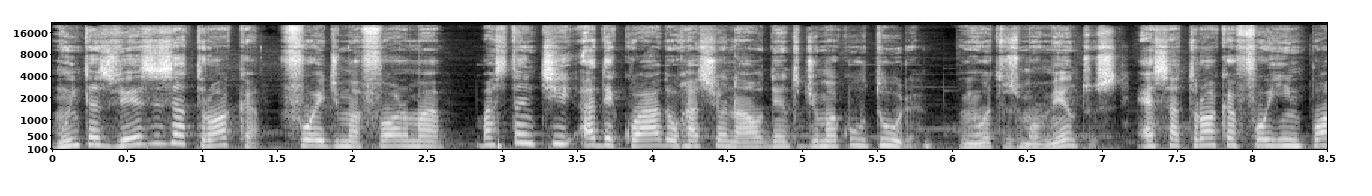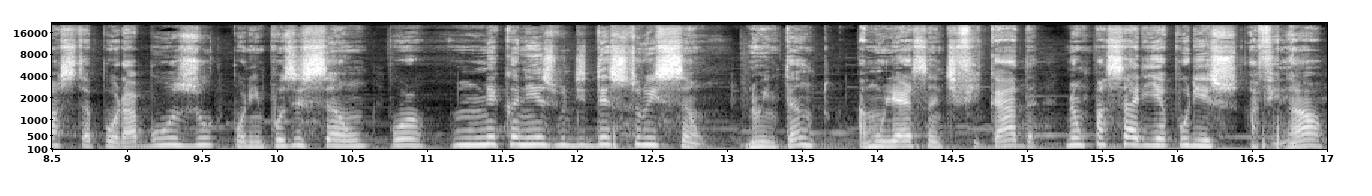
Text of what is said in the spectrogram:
Muitas vezes a troca foi de uma forma bastante adequada ou racional dentro de uma cultura. Em outros momentos, essa troca foi imposta por abuso, por imposição, por um mecanismo de destruição. No entanto, a mulher santificada não passaria por isso, afinal,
